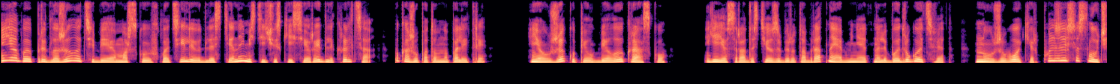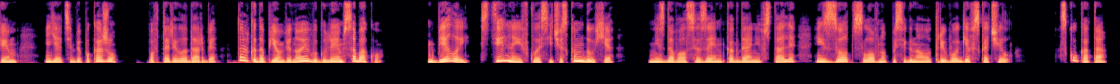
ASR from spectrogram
Я бы предложила тебе морскую флотилию для стены и мистические серые для крыльца. Покажу потом на палитре. Я уже купил белую краску. Ее с радостью заберут обратно и обменяют на любой другой цвет. «Ну же, Уокер, пользуйся случаем. Я тебе покажу», — повторила Дарби. «Только допьем вино и выгуляем собаку». «Белый, стильный и в классическом духе», — не сдавался Зейн, когда они встали, и Зод, словно по сигналу тревоги, вскочил. «Скукота.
